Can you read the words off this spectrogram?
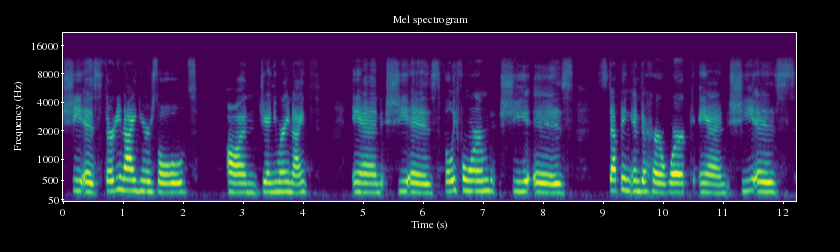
she is 39 years old on January 9th, and she is fully formed. She is stepping into her work, and she is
